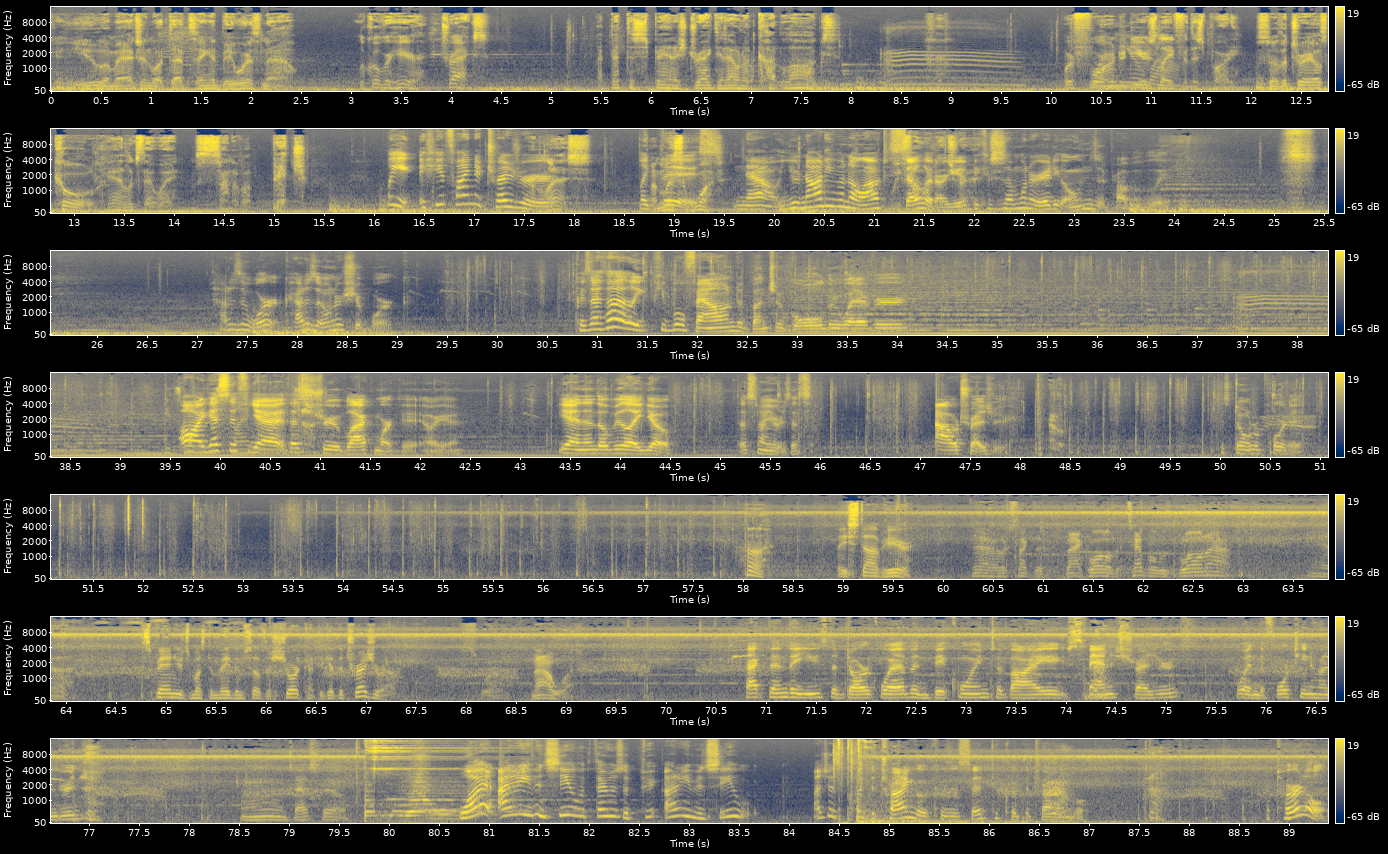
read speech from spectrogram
can you imagine what that thing would be worth now? Look over here. Tracks. I bet the Spanish dragged it out on cut logs. We're 400 year years late for this party. So the trail's cold. Yeah, it looks that way. Son of a bitch. Wait, if you find a treasure Unless. Like Unless this what? now, you're not even allowed to We sell it, are you? tracks. Because someone already owns it, probably. How does it work? How does ownership work? Because I thought, like, people found a bunch of gold or whatever. It's Oh, I guess if, yeah, face. that's true. Black market. Oh, yeah. Yeah, and then they'll be like, yo, that's not yours. That's our treasure. Just don't report it. Huh. They stop here. Yeah, it looks like the back wall of the temple was blown out. Yeah. Spaniards must have made themselves a shortcut to get the treasure out. Swell. Now what? Back then, they used the dark web and Bitcoin to buy Spanish treasures. What, in the 1400s? Oh, is that so? What? I didn't even see it. There was a pic. I didn't even see. I just clicked the triangle because it said to click the triangle. A turtle.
